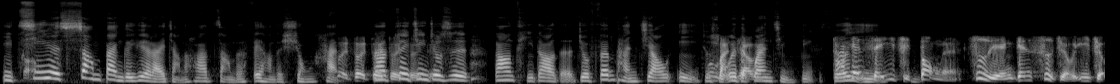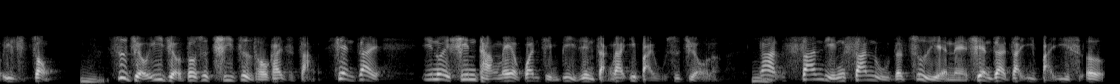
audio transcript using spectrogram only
以七月上半个月来讲的话，涨得非常的凶悍。对对对。那最近就是刚刚提到的，就分盘交易，就所谓的关紧闭。它跟谁一起动呢？智研跟四九一九一起动。嗯。四九一九都是七字头开始涨，现在。因为新塘没有关紧闭，已经涨到一百五十九了。那三零三五的智研呢，现在在一百一十二，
